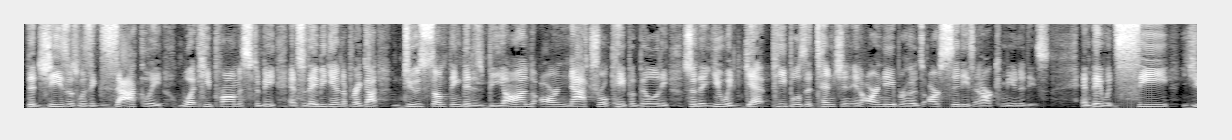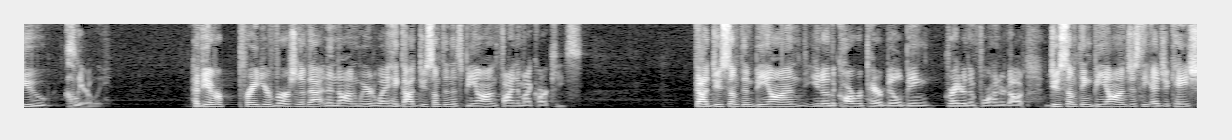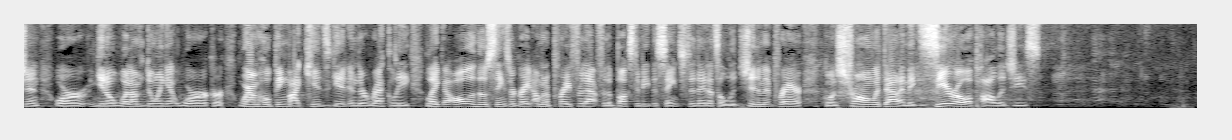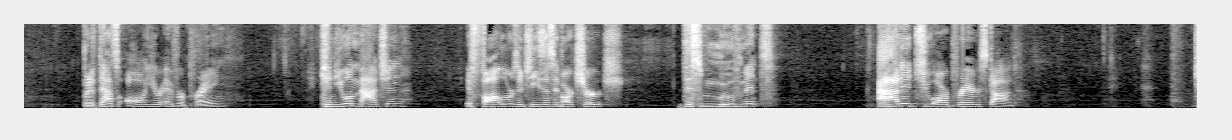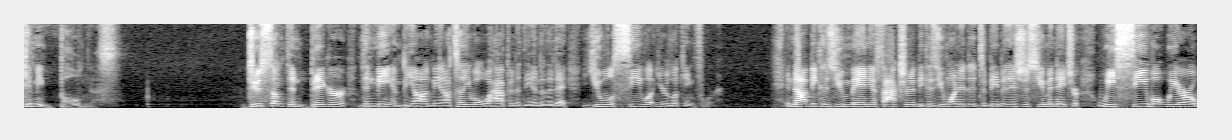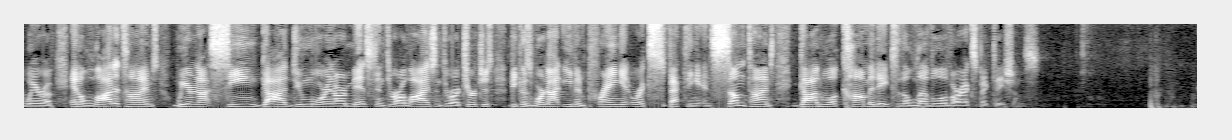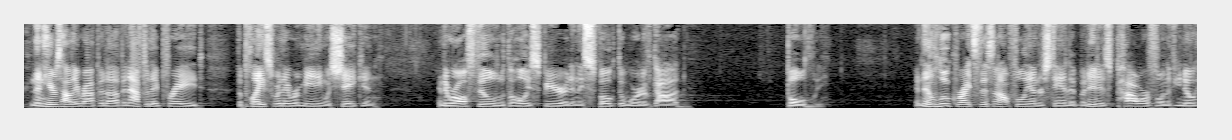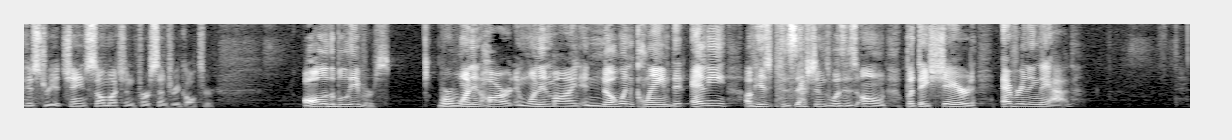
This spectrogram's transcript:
that Jesus was exactly what he promised to be. And so they began to pray, God, do something that is beyond our natural capability so that you would get people's attention in our neighborhoods, our cities, and our communities, and they would see you clearly. Have you ever prayed your version of that in a non weird way? Hey, God, do something that's beyond finding my car keys. God, do something beyond, you know, the car repair bill being greater than $400. Do something beyond just the education or, you know, what I'm doing at work or where I'm hoping my kids get in their rec league. Like all of those things are great. I'm going to pray for that for the Bucks to beat the Saints today. That's a legitimate prayer. Going strong with that. I make zero apologies. But if that's all you're ever praying, can you imagine if followers of Jesus, if our church, this movement added to our prayers, God, give me boldness. Do something bigger than me and beyond me. And I'll tell you what will happen at the end of the day. You will see what you're looking for. And not because you manufactured it, because you wanted it to be, but it's just human nature. We see what we are aware of. And a lot of times we are not seeing God do more in our midst and through our lives and through our churches because we're not even praying it or expecting it. And sometimes God will accommodate to the level of our expectations. And then here's how they wrap it up. And after they prayed, the place where they were meeting was shaken, and they were all filled with the Holy Spirit, and they spoke the word of God boldly. And then Luke writes this, and I don't fully understand it, but it is powerful. And if you know history, it changed so much in first century culture. All of the believers were one in heart and one in mind, and no one claimed that any of his possessions was his own, but they shared everything they had.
